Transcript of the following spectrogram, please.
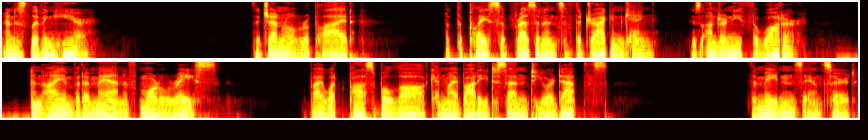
and is living here. The general replied, But the place of residence of the Dragon King is underneath the water, and I am but a man of mortal race. By what possible law can my body descend to your depths? The maidens answered,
